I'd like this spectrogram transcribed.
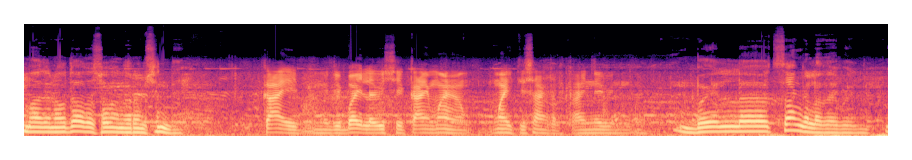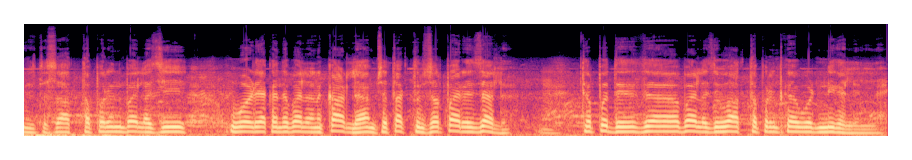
माझं नाव दादा सोगंगाराम शिंदे. काय म्हणजे बैलाविषयी काय मा माहिती सांगाल? काय नवीन? बैल अ, चांगलाच आहे बैल. म्हणजे तसं आत्तापर्यंत बैलाची वड एखाद्या बैलानं काढल्या आमच्या ताकदीनुसार पायऱ्या झालं. त्या पद्धतीच्या बैलाची व आत्तापर्यंत काय वड निघालेली नाही.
